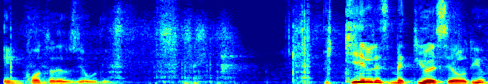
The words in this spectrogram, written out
en contra de los Yehudim. ¿Y quién les metió ese odio?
